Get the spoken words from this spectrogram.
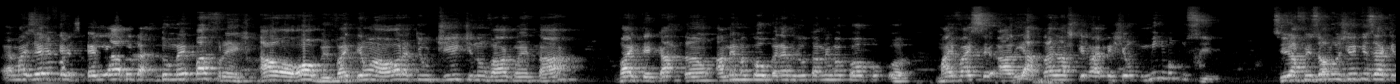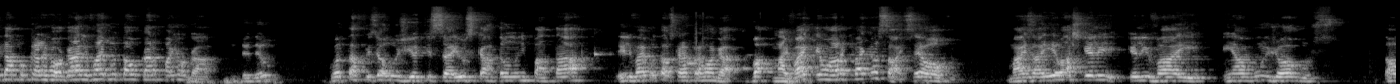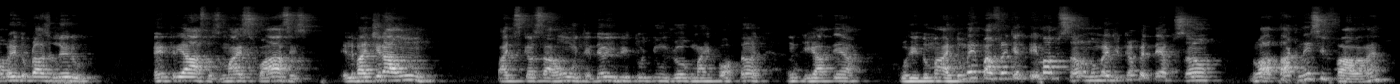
É, mas ele, ele, ele abre do meio para frente. Ah, óbvio, vai ter uma hora que o Tite não vai aguentar, vai ter cartão, a mesma coisa o Benevenuto, a mesma coisa o Mas vai ser ali atrás, eu acho que ele vai mexer o mínimo possível. Se a fisiologia quiser que dá para o cara jogar, ele vai botar o cara para jogar, entendeu? Quanto a fisiologia disser e os cartões não empatar, ele vai botar os caras para jogar. Mas vai ter uma hora que vai cansar, isso é óbvio. Mas aí eu acho que ele, que ele vai, em alguns jogos, talvez do brasileiro, entre aspas, mais fáceis, ele vai tirar um para descansar um, entendeu? Em virtude de um jogo mais importante, um que já tenha corrido mais. Do meio para frente ele tem uma opção, no meio de campo ele tem opção, no ataque nem se fala, né?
